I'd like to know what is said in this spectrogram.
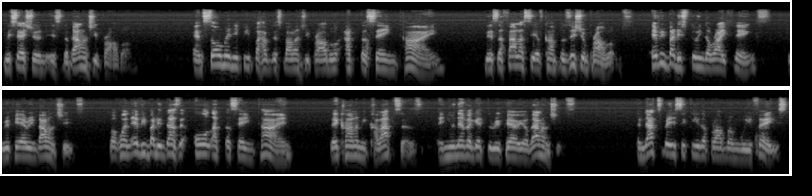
recession is the balance sheet problem, and so many people have this balance sheet problem at the same time, there's a fallacy of composition problems. Everybody's doing the right things, repairing balance sheets. But when everybody does it all at the same time, the economy collapses and you never get to repair your balance sheets. And that's basically the problem we faced.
